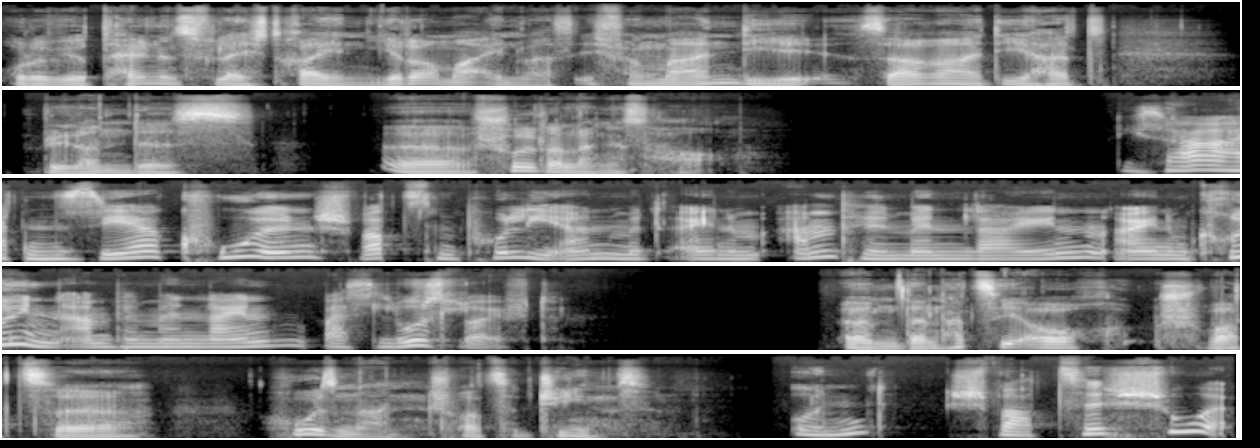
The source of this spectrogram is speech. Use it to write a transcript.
Oder wir teilen uns vielleicht rein, jeder immer ein was. Ich fange mal an, die Sarah, die hat blondes, äh, schulterlanges Haar. Die Sarah hat einen sehr coolen schwarzen Pulli an mit einem Ampelmännlein, einem grünen Ampelmännlein, was losläuft. Ähm, dann hat sie auch schwarze Hosen an, schwarze Jeans. Und schwarze Schuhe.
